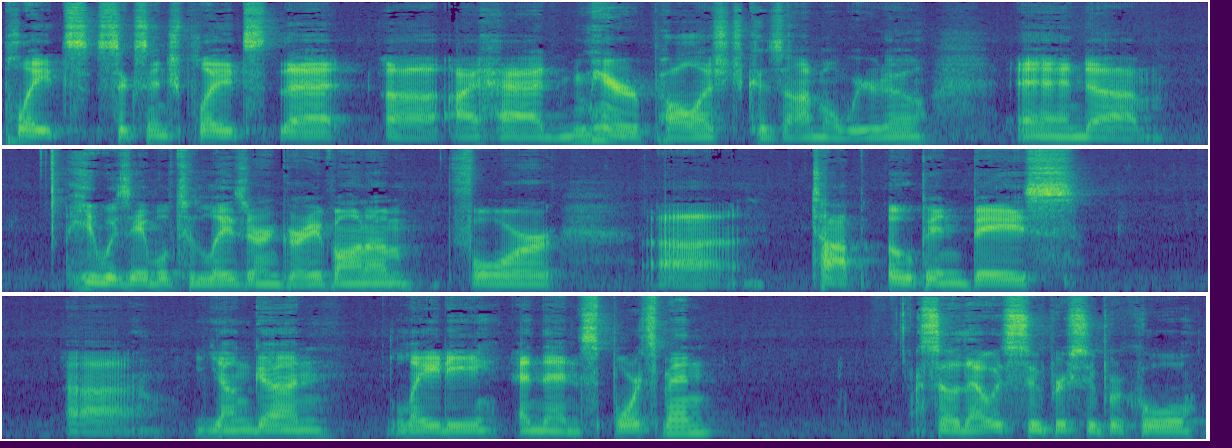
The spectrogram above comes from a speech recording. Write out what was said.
plates, six inch plates that uh, I had mirror polished because I'm a weirdo. And um, he was able to laser engrave on them for uh, top open base, uh, young gun, lady, and then sportsman. So that was super, super cool.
